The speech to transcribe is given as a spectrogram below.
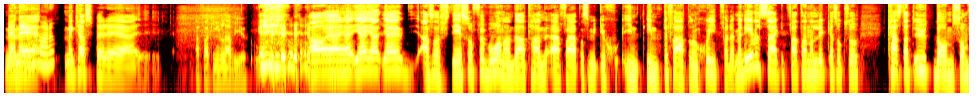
Men, Det kan det eh, men Kasper, eh, I fucking love you. Ja, jag, jag, jag, jag, alltså, det är så förvånande att han äh, får äta så mycket, in, inte får äta någon skit för det. Men det är väl säkert för att han har lyckats också kastat ut dem som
